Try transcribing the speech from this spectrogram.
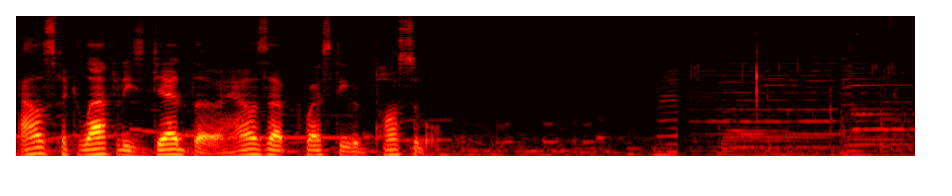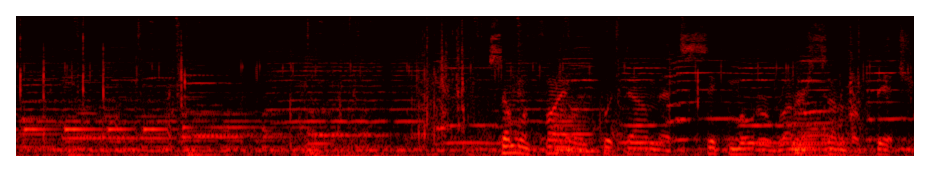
Alice McLafferty's dead though. How is that quest even possible? Someone finally put down that sick motor runner son of a bitch.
